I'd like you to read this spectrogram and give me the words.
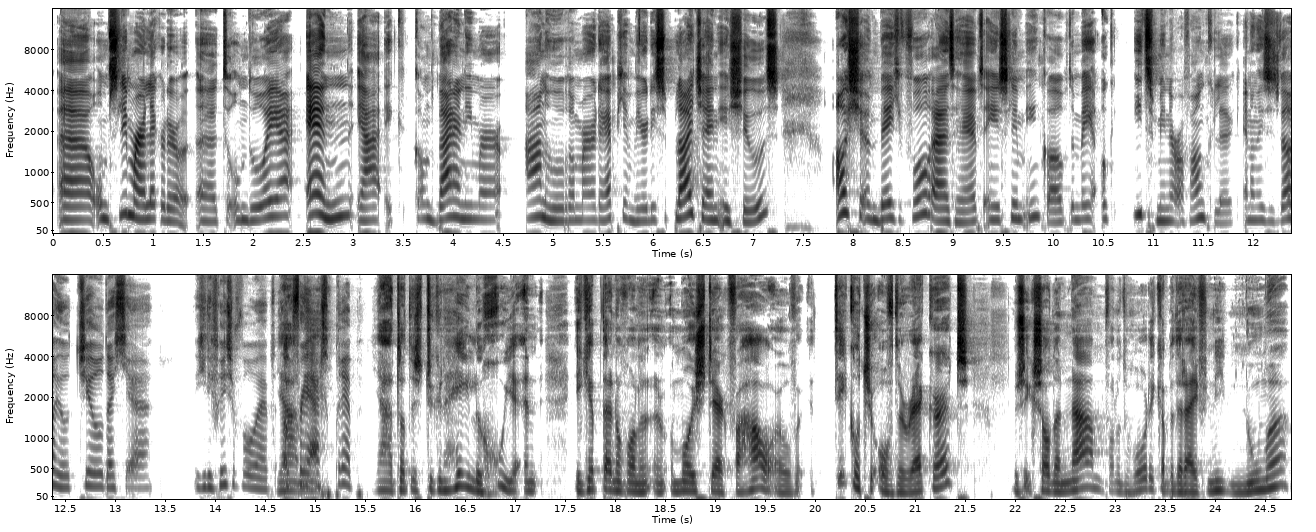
eh, om slimmer en lekkerder eh, te ontdooien. En ja, ik kan het bijna niet meer aanhoren, maar daar heb je hem weer, die supply chain issues. Als je een beetje voorraad hebt en je slim inkoopt, dan ben je ook iets minder afhankelijk. En dan is het wel heel chill dat je, dat je die vriezer vol hebt. Ja, ook voor je eigen prep. Ja, dat is natuurlijk een hele goeie. En ik heb daar nog wel een, een, een mooi sterk verhaal over. Een tikkeltje off the record. Dus ik zal de naam van het horecabedrijf niet noemen.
